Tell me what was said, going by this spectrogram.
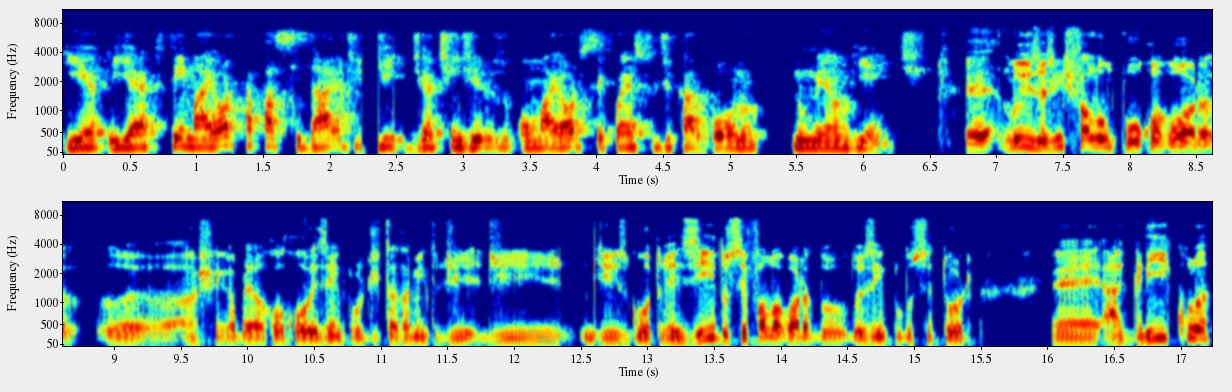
e é, e é que tem maior capacidade de, de atingir o maior sequestro de carbono no meio ambiente. É, Luiz, a gente falou um pouco agora, uh, acho que a Gabriela colocou o exemplo de tratamento de, de, de esgoto resíduo, você falou agora do, do exemplo do setor é, agrícola.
